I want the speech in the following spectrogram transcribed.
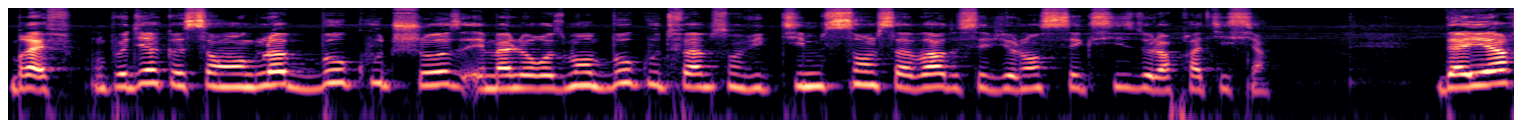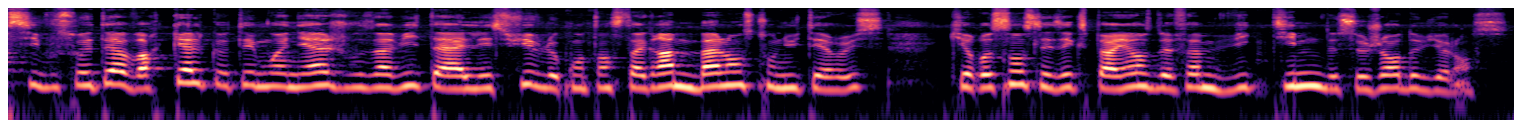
Bref, on peut dire que ça englobe beaucoup de choses et malheureusement beaucoup de femmes sont victimes sans le savoir de ces violences sexistes de leurs praticiens. D'ailleurs, si vous souhaitez avoir quelques témoignages, je vous invite à aller suivre le compte Instagram Balance ton utérus, qui recense les expériences de femmes victimes de ce genre de violence.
